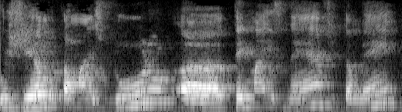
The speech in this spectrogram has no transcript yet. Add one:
o gelo está mais duro, uh, tem mais neve também.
